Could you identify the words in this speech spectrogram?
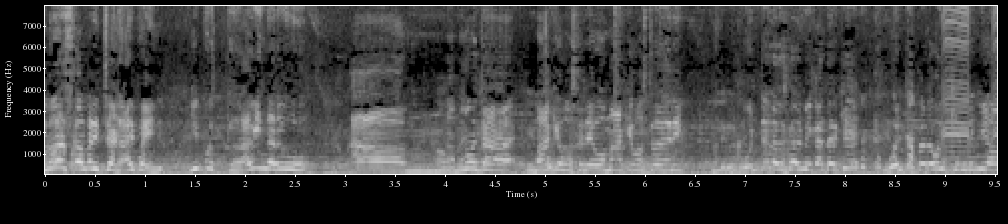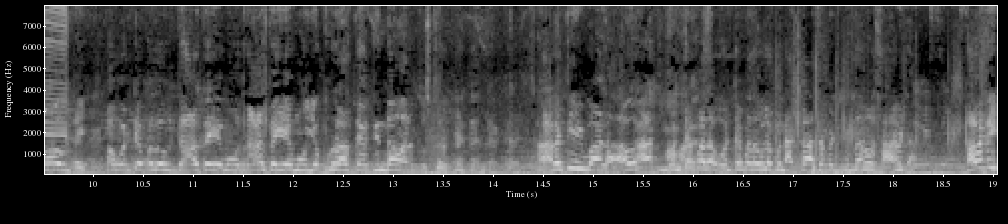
ట్రావెల్స్ కంపెనీ ఇచ్చాడు అయిపోయింది. ఇప్పుడు రవీందరు మమత మాకే వస్తుందేమో మాకే వస్తుందని ఒంటె తెలుసు మీకు అందరికి ఒంటె పెదవులు కిందకి ఉంటాయి. ఆ ఒంటె పెదవులు దాల్తాయేమో రాల్తాయేమో ఎప్పుడు రాల్తాయో తిందామని చూస్తారు. కాబట్టి ఇవాళ ఒంటె పద ఒంటె పదవులకు నక్కాస పెట్టుకుందాను సామెట కాబట్టి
